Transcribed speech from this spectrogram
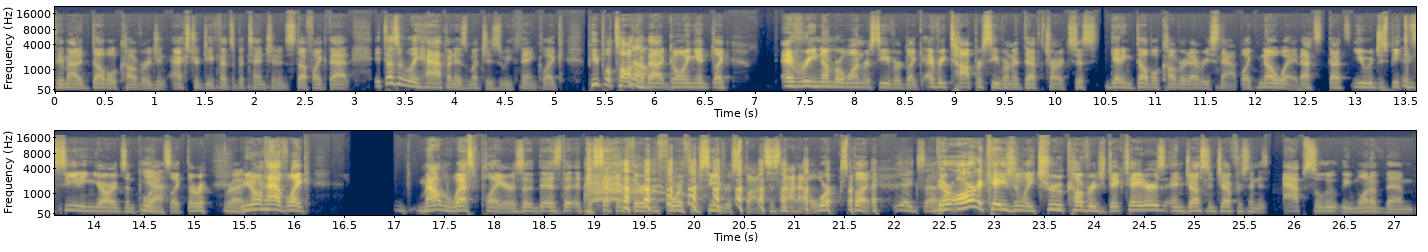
the amount of double coverage and extra defensive attention and stuff like that. It doesn't really happen as much as we think. Like people talk no. about going in like every number one receiver, like every top receiver on a depth chart, just getting double covered every snap. Like no way. That's that's you would just be conceding it's, yards and points. Yeah, like the right. we don't have like Mountain West players as the, at the second, third, and fourth receiver spots. It's not how it works. But yeah, exactly. there are occasionally true coverage dictators, and Justin Jefferson is absolutely one of them.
